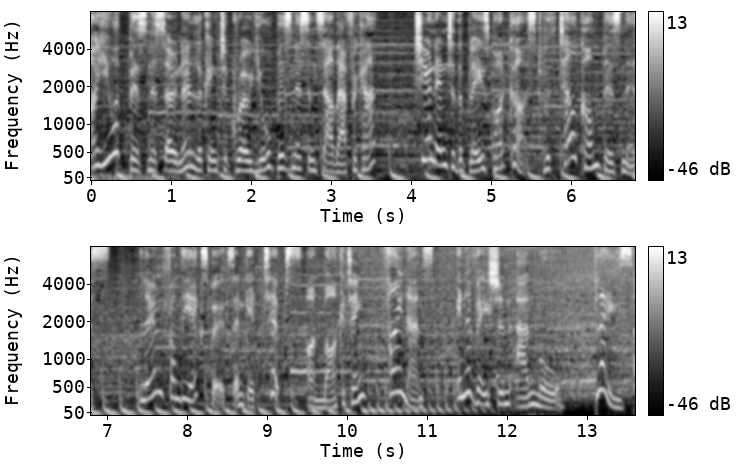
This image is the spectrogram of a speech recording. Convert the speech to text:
Are you a business owner looking to grow your business in South Africa? Tune in to the Blaze podcast with Telkom Business. Learn from the experts and get tips on marketing, finance, innovation, and more. Blaze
